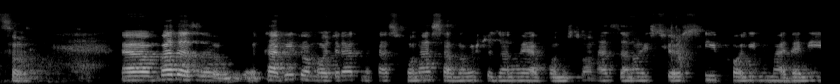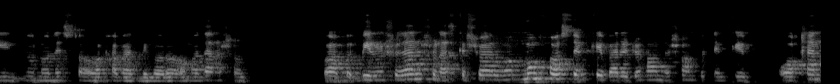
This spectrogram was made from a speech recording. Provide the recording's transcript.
So بعد از تبعید و ماجرت متاسفانه سرنوشت زنهای افغانستان از زنهای سیاسی، پالین مدنی، جورنالیست ها و خبرنگارا آمدنشون و بیرون شدنشون از کشور ما خواستیم که برای جهان نشان بدیم که واقعا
